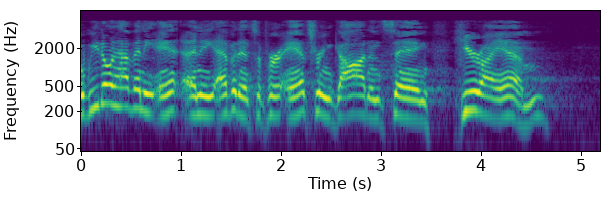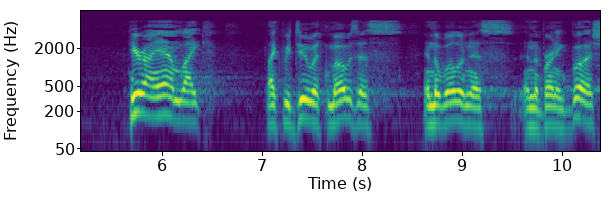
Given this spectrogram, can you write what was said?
But we don't have any, any evidence of her answering God and saying, Here I am. Here I am, like, like we do with Moses in the wilderness in the burning bush,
